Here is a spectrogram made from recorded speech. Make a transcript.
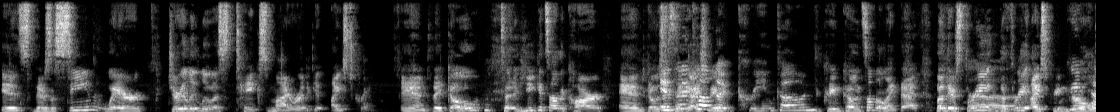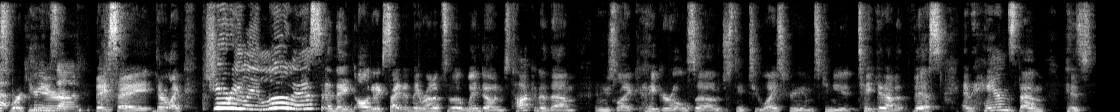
Is there's a scene where Jerry Lee Lewis takes Myra to get ice cream. And they go to. He gets out of the car and goes Isn't to the ice cream. the cream cone? the cream cone, something like that. But there's three, the Uh, three ice cream cream girls cup, working cream there. zone. They say they're like Jerry Lee Lewis, and they all get excited and they run up to the window and he's talking to them. And he's like, "Hey girls, uh, we just need two ice creams. Can you take it out of this?" And hands them his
